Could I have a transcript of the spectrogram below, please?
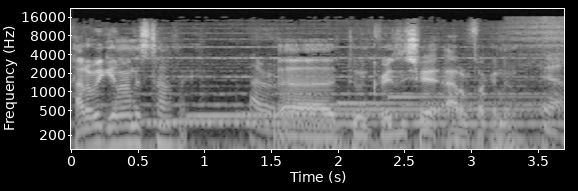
How do we get on this topic? I don't know. Uh, doing crazy shit? I don't fucking know. yeah.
